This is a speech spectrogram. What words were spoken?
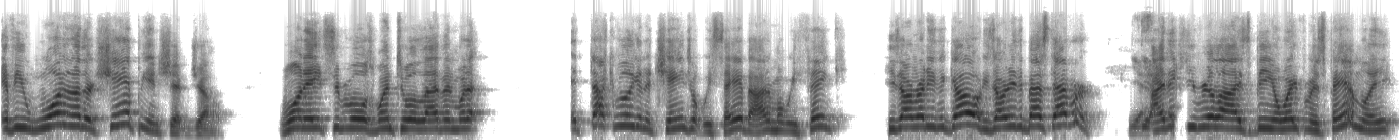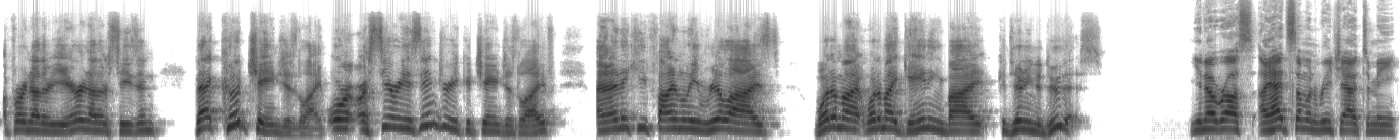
If he won another championship, Joe, won eight Super Bowls, went to 11. What? It's not really going to change what we say about him, what we think. He's already the GOAT. He's already the best ever. Yeah. I think he realized being away from his family for another year, another season, that could change his life, or, or a serious injury could change his life. And I think he finally realized what am I what am I gaining by continuing to do this? You know, Ross, I had someone reach out to me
